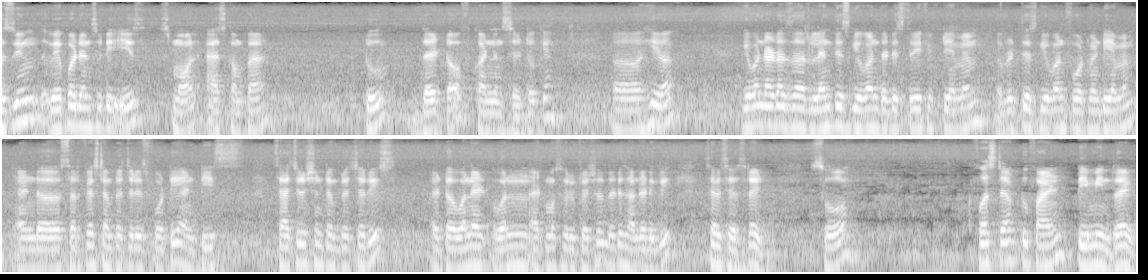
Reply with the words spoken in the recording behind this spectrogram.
assume the vapor density is small as compared to that of condensate okay? Uh, here given that as the length is given that is 350 mm width is given 420 mm and uh, surface temperature is 40 and T saturation temperature is at uh, 1 at 1 atmospheric pressure that is 100 degree celsius right? So first step to find T mean right?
